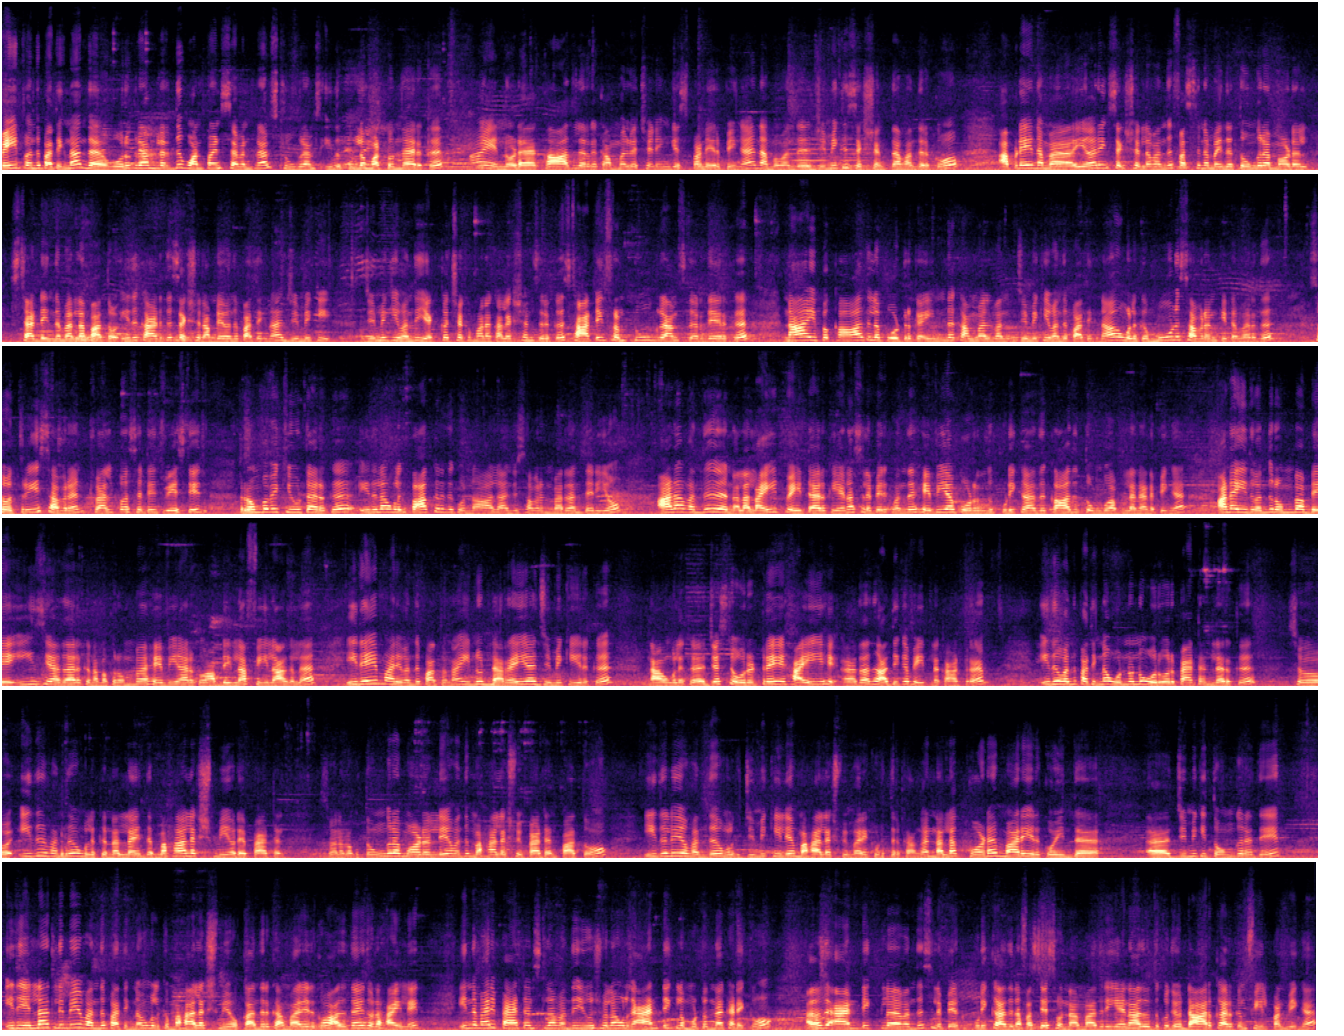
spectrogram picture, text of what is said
வெயிட் வந்து பார்த்திங்கன்னா இந்த ஒரு கிராம்லேருந்து one point seven grams two grams இதுக்குள்ளே மட்டும்தான் இருக்குது என்னோட காதில் இருக்க கம்மல் வச்சு நீங்கள் கெஸ் பண்ணியிருப்பீங்க நம்ம வந்து ஜிமிக்கி செக்ஷனுக்கு தான் வந்திருக்கோம். அப்படியே நம்ம இயரிங் செக்ஷனில் வந்து ஃபஸ்ட்டு நம்ம இந்த தொங்குற மாடல் ஸ்டட் இந்த மாதிரிலாம் பார்த்தோம். இதுக்கு அடுத்த செக்ஷன் அப்படியே வந்து பார்த்திங்கன்னா ஜிமிக்கி ஜிமிக்கி வந்து எக்கச்சக்கமான கலெக்ஷன்ஸ் இருக்குது ஸ்டார்டிங் ஃப்ரம் டூ கிராம்ஸ்லேருந்தே இருக்குது நான் இப்போ காதில் போட்டிருக்கேன் இந்த கம்மல் வந்து ஜிமிக்கி வந்து பார்த்திங்கன்னா உங்களுக்கு மூணு சவரன் கிட்ட வருது. ஸோ த்ரீ சவரன் டுவெல் பர்சன்டேஜ் வேஸ்டேஜ் ரொம்பவே க்யூட்டாக இருக்குது இதெல்லாம் உங்களுக்கு பார்க்குறதுக்கு ஒரு நாலு அஞ்சு சவரன் மாதிரி தான் தெரியும். ஆனால் வந்து நல்லா லைட் வெயிட்டாக இருக்குது ஏன்னா சில பேருக்கு வந்து ஹெவியாக போடுறது பிடிக்காது. காது தொங்கும் அப்படிலாம் நினைப்பீங்க. ஆனால் இது வந்து ரொம்ப அப்படியே ஈஸியாக தான் இருக்குது நமக்கு ரொம்ப ஹெவியாக இருக்கும். அப்படின்லாம் ஃபீல் ஆகலை. இதே மாதிரி வந்து பார்த்தோன்னா இன்னும் நிறைய ஜிமிக்கி இருக்குது நான் உங்களுக்கு ஜஸ்ட் ஒரு ட்ரே ஹை அதாவது அதிக வெயிட்டில் காட்டுறேன். இது வந்து பார்த்திங்கன்னா ஒன்று ஒன்று ஒரு ஒரு பேட்டர்னில் இருக்குது ஸோ இது வந்து உங்களுக்கு நல்லா இந்த மகாலட்சுமியோட பேட்டர்ன் ஸோ நமக்கு தொங்குற மாடல்லையும் வந்து மகாலட்சுமி பேட்டர்ன் பார்த்தோம். இதுலேயும் வந்து உங்களுக்கு ஜிமிக்கிலேயே மகாலட்சுமி மாதிரி கொடுத்துருக்காங்க. நல்லா கொடை மாதிரி இருக்கும் இந்த ஜிமிக்கி தொங்குறது. இது எல்லாத்துலேயுமே வந்து பார்த்திங்கன்னா உங்களுக்கு மகாலட்சுமி உட்காந்துருக்க மாதிரி இருக்கும். அதுதான் இதோட ஹைலைட் இந்த மாதிரி பேட்டர்ன்ஸ்லாம் வந்து யூஸ்வலாக உங்களுக்கு ஆன்டிக்கில் மட்டும்தான் கிடைக்கும். அதாவது ஆன்டிக்கில் வந்து சில பேருக்கு பிடிக்காது. நான் ஃபஸ்ட்டே சொன்ன மாதிரி. ஏன்னா அது வந்து கொஞ்சம் டார்க்காக இருக்குன்னு ஃபீல் பண்ணுவீங்க.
